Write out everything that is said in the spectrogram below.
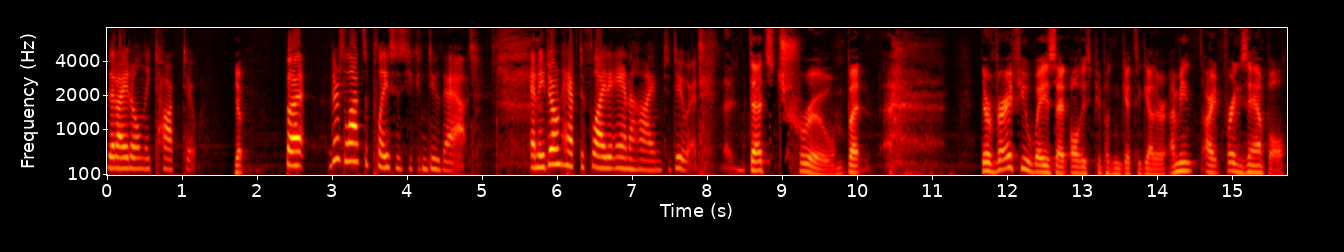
that I had only talked to. Yep. But there's lots of places you can do that. And they don't have to fly to Anaheim to do it. That's true, but uh, there are very few ways that all these people can get together. I mean, all right, for example,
